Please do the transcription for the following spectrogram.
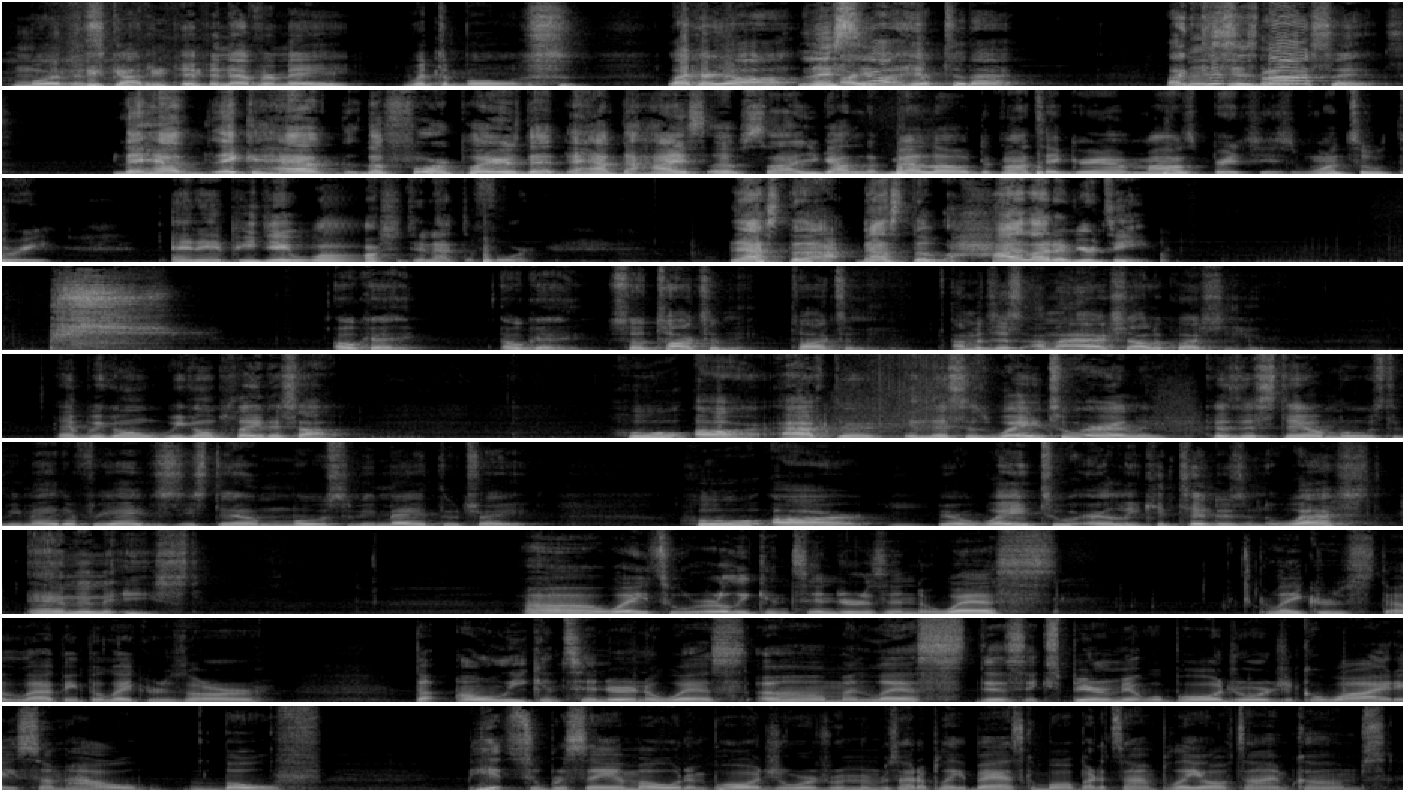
more than Scottie Pippen ever made with the Bulls? Like are y'all Listen. are y'all hip to that? Like this is bro. nonsense. They have they could have the four players that have the highest upside. You got LaMelo, Devonte Graham, Miles Bridges, one, two, three, and then PJ Washington at the four. That's the that's the highlight of your team. Okay. Okay. So talk to me. Talk to me. I'm gonna just I'm gonna ask y'all a question here. And we're gonna we gonna play this out. Who are after and this is way too early, because there's still moves to be made in free agency, still moves to be made through trade. Who are your way too early contenders in the West and in the East? Uh, way too early contenders in the West. Lakers. I think the Lakers are the only contender in the West. Um, unless this experiment with Paul George and Kawhi, they somehow both hit Super Saiyan mode, and Paul George remembers how to play basketball by the time playoff time comes.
